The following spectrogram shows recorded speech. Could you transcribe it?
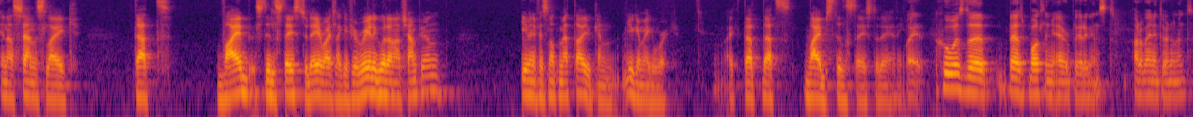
in a sense, like that vibe still stays today, right? Like if you're really good on a champion, even if it's not meta, you can you can make it work. Like that that's vibe still stays today. I think. Wait, who was the best bot lane you ever played against out of any tournament?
